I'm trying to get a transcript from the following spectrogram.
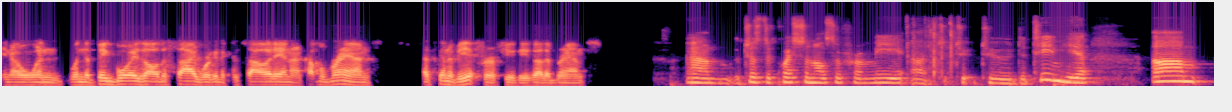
you know, when, when the big boys all decide we're going to consolidate on a couple brands, that's going to be it for a few of these other brands. Um, just a question also from me uh, to, to, to, the team here. Um,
